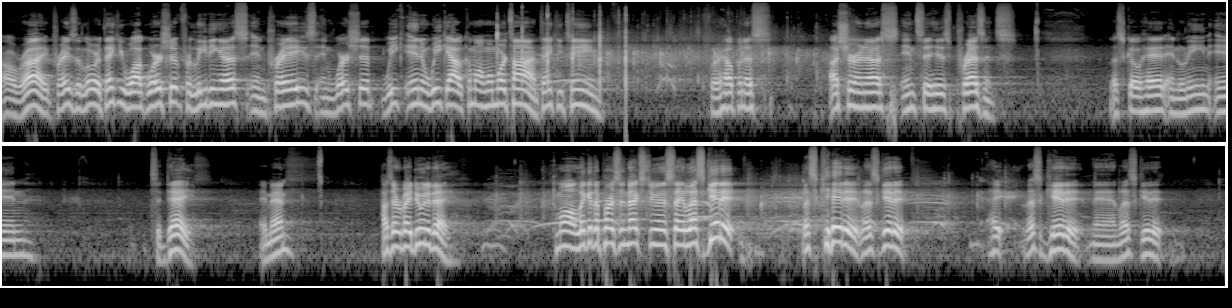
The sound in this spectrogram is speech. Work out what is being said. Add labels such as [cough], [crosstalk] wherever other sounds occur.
All right, praise the Lord. Thank you, Walk Worship, for leading us in praise and worship week in and week out. Come on, one more time. Thank you, team, for helping us, ushering us into His presence. Let's go ahead and lean in today. Amen. How's everybody doing today? Come on, look at the person next to you and say, Let's get it. Let's get it. Let's get it. Hey, let's get it, man. Let's get it.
